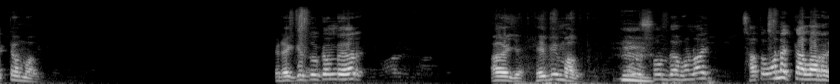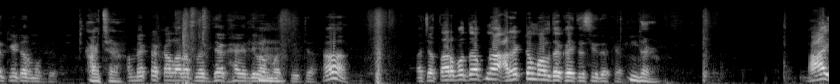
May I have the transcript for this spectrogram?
একটা মাল। এটা কিন্তু কামের এই যে হেভি মাল। সন্দেহ নাই। সাথে অনেক কালার আর কি এটার মধ্যে। আচ্ছা। আমি একটা কালার আপনার দেখাই দিলাম আর কি এটা হ্যাঁ? আচ্ছা তারপরে আপনার আরেকটা মাল দেখাইতেছি দেখেন। দেখো। ভাই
